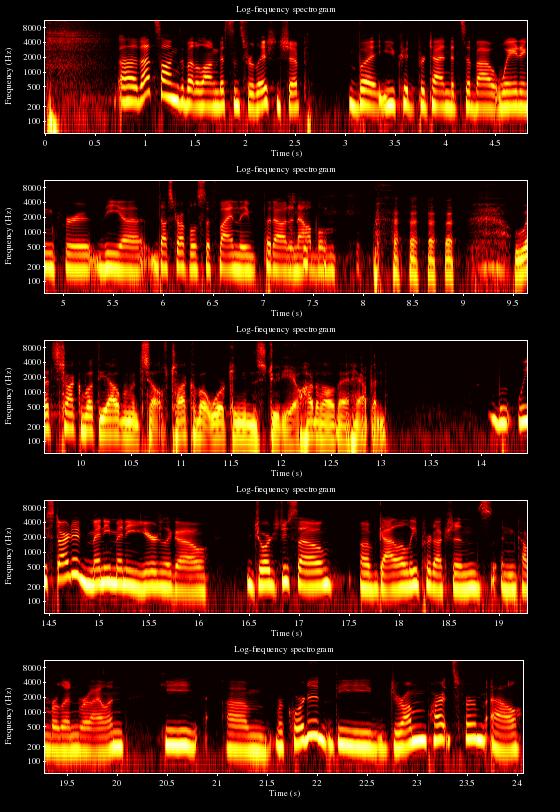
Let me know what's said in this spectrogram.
Uh, that song's about a long distance relationship, but you could pretend it's about waiting for the uh, Dust Ruffles to finally put out an album. Let's talk about the album itself. Talk about working in the studio. How did all that happen? We started many, many years ago. George Dussault of Galilee Productions in Cumberland, Rhode Island, he um, recorded the drum parts from Al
